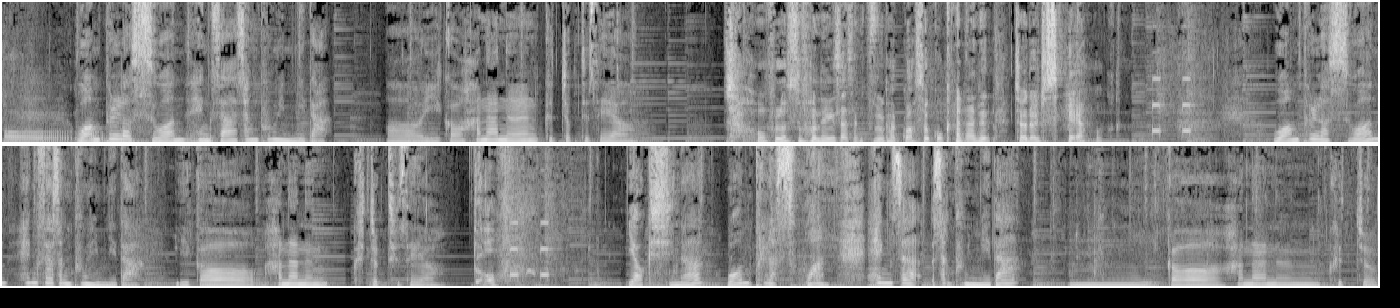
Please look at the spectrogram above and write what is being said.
어, one plus one 행사 상품입니다. 어, 이거 하나는 그쪽 드세요. 자, one plus one 행사 상품을 갖고 와서 꼭 하나는 저를 주세요. one plus one 행사 상품입니다. 이거 하나는 그쪽 드세요. 어, 역시나 원 플러스 원 행사 상품입니다. 음, 이거 하나는 그쪽.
